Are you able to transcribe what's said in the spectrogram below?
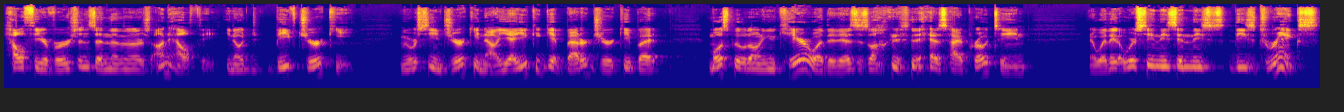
healthier versions and then there's unhealthy. You know, beef jerky. I mean, we're seeing jerky now. Yeah, you could get better jerky, but most people don't even care what it is as long as it has high protein. And we're seeing these in these these drinks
